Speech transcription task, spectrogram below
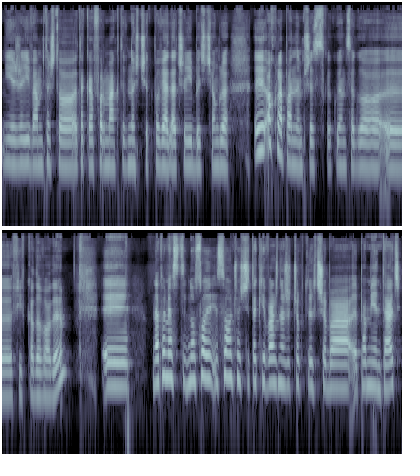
jeżeli Wam też to taka forma aktywności odpowiada, czyli być ciągle y, przez skakującego y, do wody. Y, natomiast no, są, są oczywiście takie ważne rzeczy, o których trzeba pamiętać.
